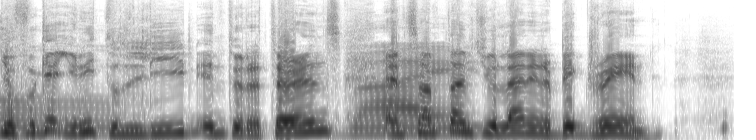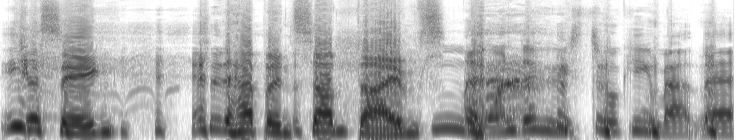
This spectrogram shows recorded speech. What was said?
you forget you need to oh. lean into the turns, and sometimes you land in a big drain. Just saying. it happens sometimes. Hmm, I wonder who he's talking about there.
